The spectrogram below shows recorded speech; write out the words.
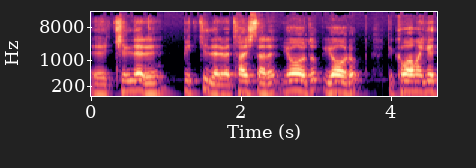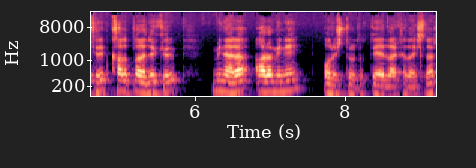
e, killeri, bitkileri ve taşları yoğurduk, yoğurup bir kıvama getirip kalıplara döküp mineral aromini oluşturduk değerli arkadaşlar.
